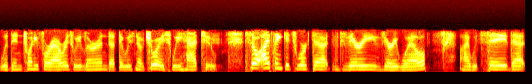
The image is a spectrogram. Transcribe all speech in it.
within 24 hours, we learned that there was no choice. We had to. So I think it's worked out very, very well. I would say that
